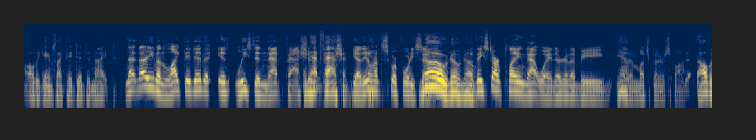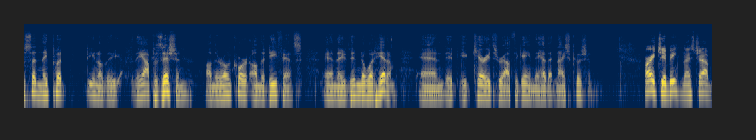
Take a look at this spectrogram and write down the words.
all the games like they did tonight, not not even like they did, at least in that fashion. in that fashion, Yeah, they don't have to score 47. No, no, no. But if they start playing that way, they're going to be Yeah. in a much better spot. all of a sudden they put you know the the opposition on their own court on the defense, and they didn't know what hit them, and it, it carried throughout the game. They had that nice cushion. All right, JB, nice job.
